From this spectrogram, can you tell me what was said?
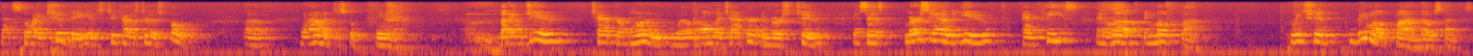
that's the way it should be. It's two times two is four. Uh, when I went to school, anyway. But in Jude chapter 1, and well, the only chapter, in verse 2, it says, Mercy unto you, and peace and love be multiplied. We should be multiplying those things.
